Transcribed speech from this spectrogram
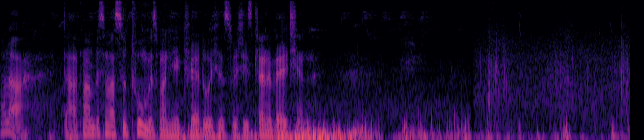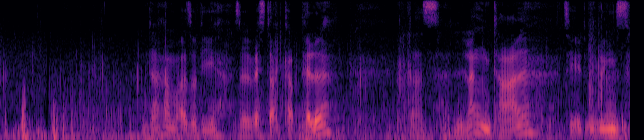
Voilà, da hat man ein bisschen was zu tun, bis man hier quer durch ist, durch dieses kleine Wäldchen. Da haben wir also die Silvesterkapelle. Das Langental zählt übrigens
